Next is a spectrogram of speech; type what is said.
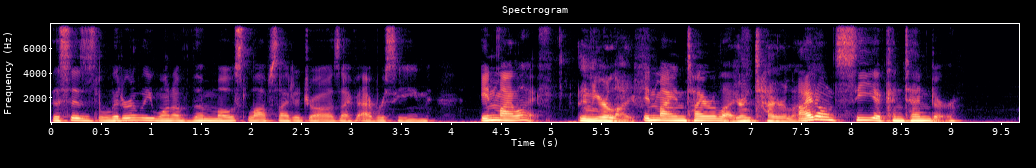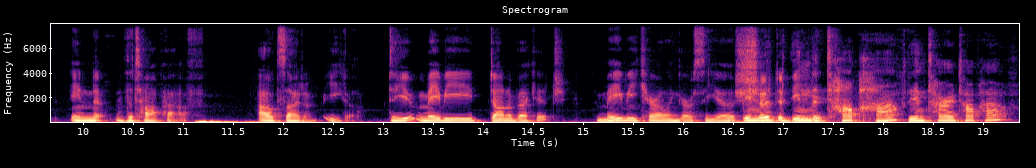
This is literally one of the most lopsided draws I've ever seen in my life, In your life. in my entire life. your entire life. I don't see a contender in the top half outside of Iga. Do you? Maybe Donna Vekic, maybe Caroline Garcia. in, Should the, be in the top half, the entire top half?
